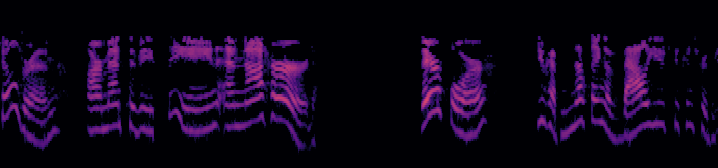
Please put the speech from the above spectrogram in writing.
Children are meant to be seen and not heard. Therefore, you have nothing of value to contribute.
